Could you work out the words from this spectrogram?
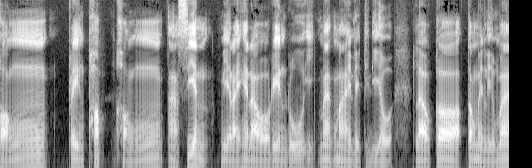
ของเพลงพ็อปของอาเซียนมีอะไรให้เราเรียนรู้อีกมากมายเลยทีเดียว แล้วก็ต้องไม่ลืมว่า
